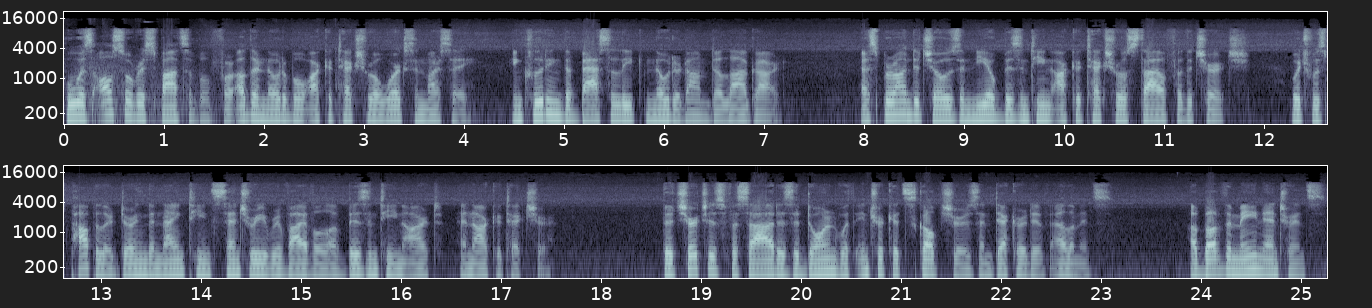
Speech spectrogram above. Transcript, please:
who was also responsible for other notable architectural works in Marseille, including the Basilique Notre Dame de la Garde. Espérandieu chose a Neo Byzantine architectural style for the church, which was popular during the 19th century revival of Byzantine art and architecture. The church's facade is adorned with intricate sculptures and decorative elements. Above the main entrance,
